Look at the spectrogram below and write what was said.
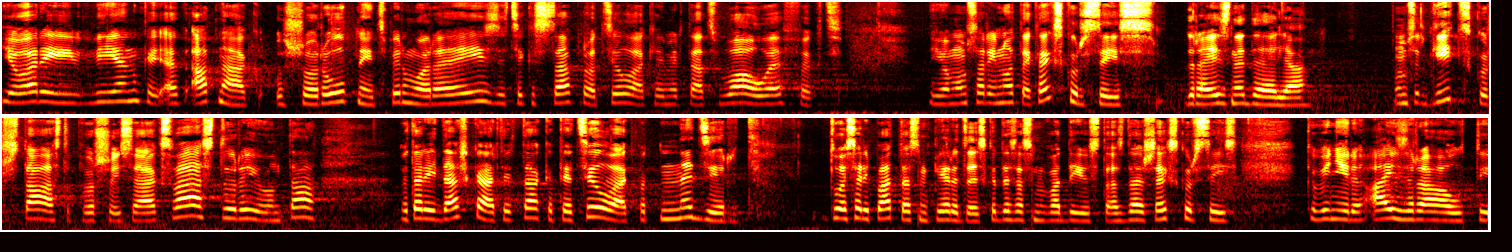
Jo arī vien, ka atnāk uz šo rūpnīcu pirmo reizi, cik es saprotu, cilvēkiem ir tāds wow efekts. Jo mums arī notiek ekskursijas reizes nedēļā. Mums ir gids, kurš stāsta par šīs ēkas vēsturi un tā. Bet arī dažkārt ir tā, ka tie cilvēki pat nedzird To es arī pats esmu pieredzējis, kad es esmu vadījusi tās dažas ekskursijas, ka viņi ir aizrauti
